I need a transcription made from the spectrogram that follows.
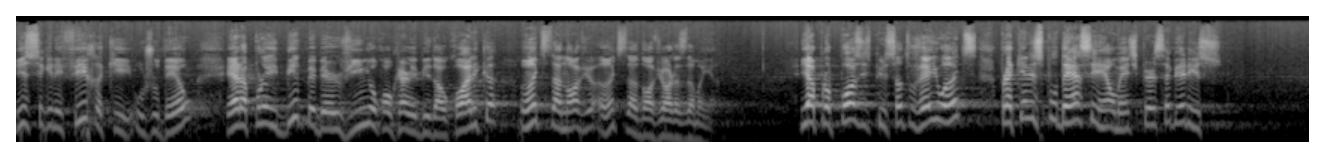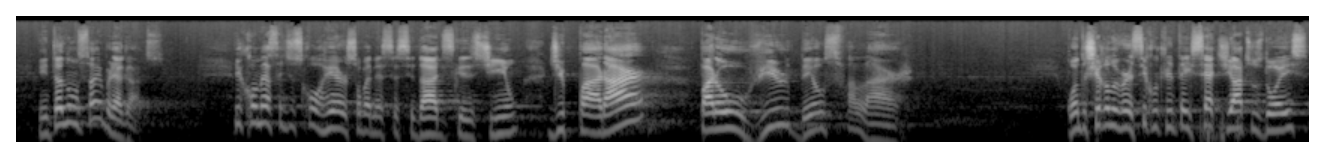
Isso significa que o judeu era proibido beber vinho ou qualquer bebida alcoólica antes, da nove, antes das nove horas da manhã. E a propósito, o Espírito Santo veio antes para que eles pudessem realmente perceber isso. Então não são embriagados. E começa a discorrer sobre as necessidades que eles tinham de parar para ouvir Deus falar. Quando chega no versículo 37 de Atos 2,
